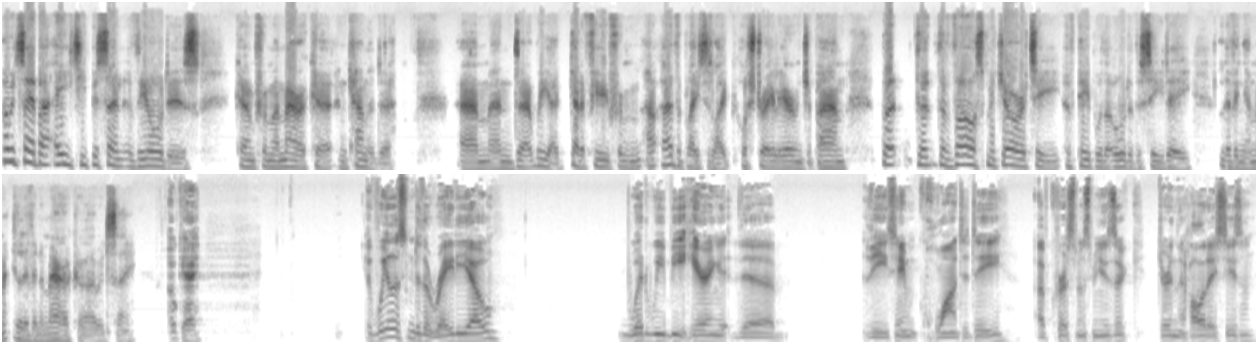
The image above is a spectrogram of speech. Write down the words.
I would say about eighty percent of the orders come from America and Canada. Um, and uh, we uh, get a few from other places like Australia and Japan, but the, the vast majority of people that order the CD living in, live in America, I would say. Okay. If we listen to the radio, would we be hearing the the same quantity of Christmas music during the holiday season?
